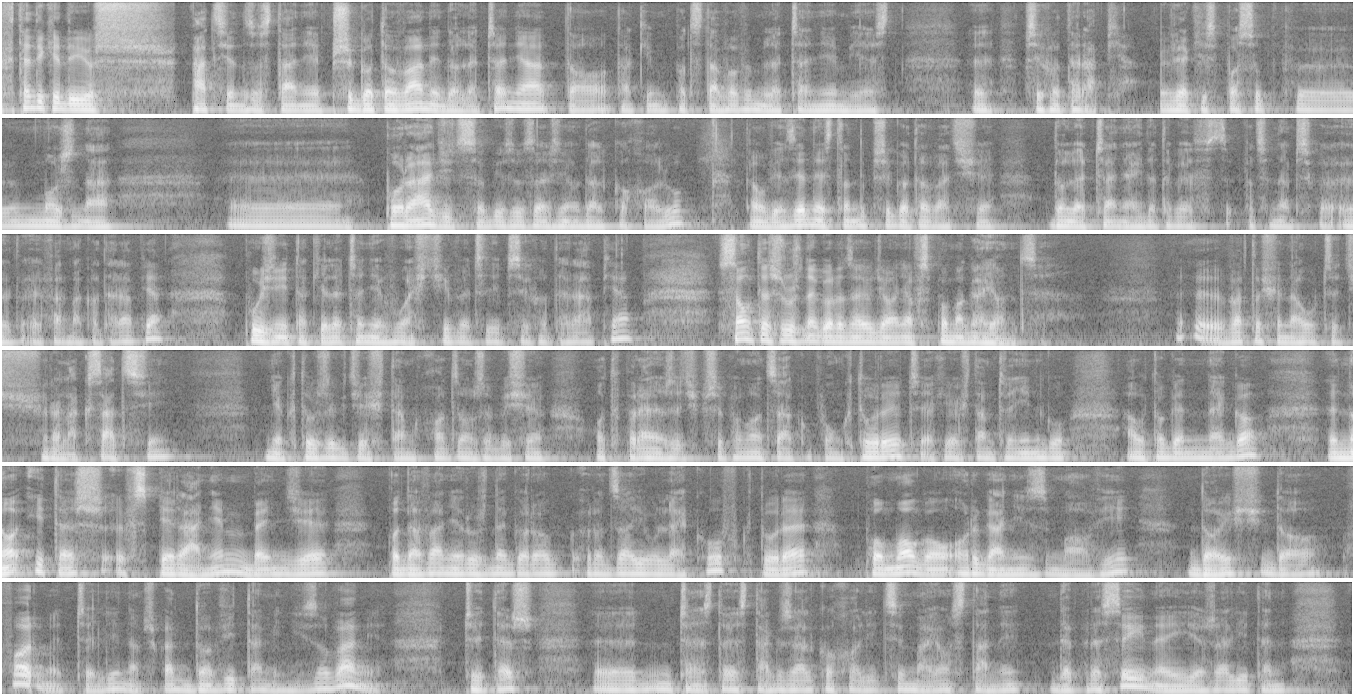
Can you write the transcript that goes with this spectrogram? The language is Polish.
Wtedy, kiedy już pacjent zostanie przygotowany do leczenia, to takim podstawowym leczeniem jest psychoterapia. W jaki sposób można poradzić sobie z uzależnieniem od alkoholu, to mówię, z jednej strony przygotować się do leczenia i do tego jest potrzebna e, farmakoterapia, później takie leczenie właściwe, czyli psychoterapia. Są też różnego rodzaju działania wspomagające. E, Warto się nauczyć relaksacji. Niektórzy gdzieś tam chodzą, żeby się odprężyć przy pomocy akupunktury czy jakiegoś tam treningu autogennego. No i też wspieraniem będzie podawanie różnego ro- rodzaju leków, które pomogą organizmowi dojść do formy, czyli na przykład do witaminizowania, czy też często jest tak, że alkoholicy mają stany depresyjne i jeżeli ten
